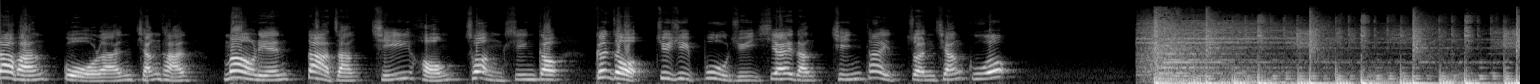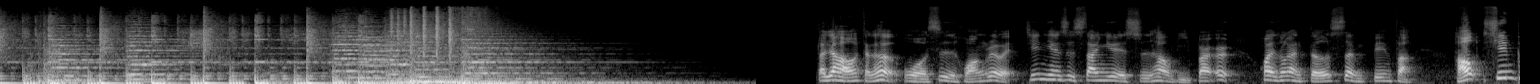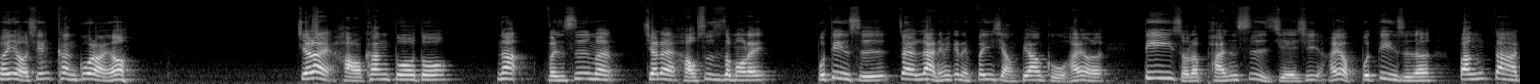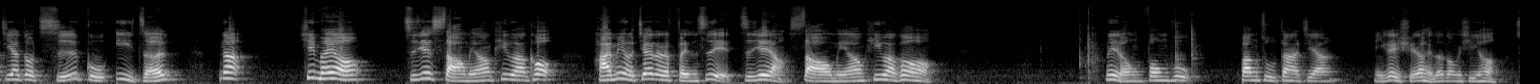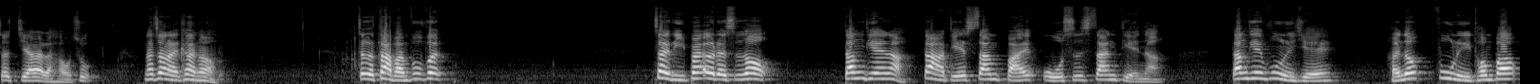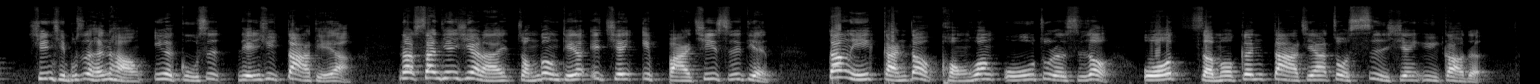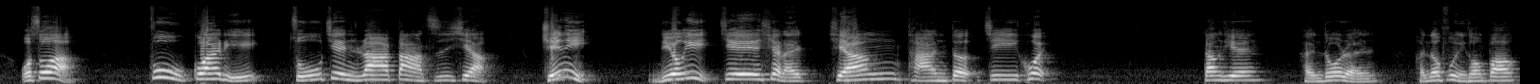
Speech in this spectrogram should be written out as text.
大盘果然强弹，茂联大涨，旗红创新高，跟着我继续布局下一档形态转强股哦。大家好，大家好，我是黄瑞伟，今天是三月十号，礼拜二，欢迎收看德胜编访。好，新朋友先看过来哦。接下来好康多多，那粉丝们接下来好事是什么呢？不定时在那里面跟你分享标股，还有第一手的盘势解析，还有不定时的帮大家做持股议诊。那新朋友直接扫描 QR code。还没有加来的粉丝也直接讲扫描 QR code 哦，内容丰富，帮助大家，你可以学到很多东西哈，这加了的好处。那再来看哈，这个大盘部分，在礼拜二的时候，当天啊大跌三百五十三点呐，当天妇女节，很多妇女同胞心情不是很好，因为股市连续大跌啊。那三天下来，总共跌了一千一百七十点。当你感到恐慌无助的时候，我怎么跟大家做事先预告的？我说啊，负乖离逐渐拉大之下，请你留意接下来强谈的机会。当天很多人，很多妇女同胞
